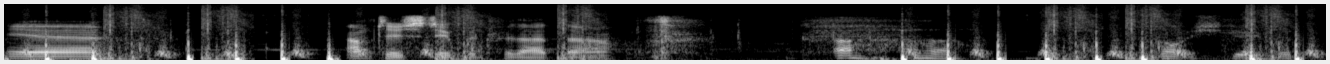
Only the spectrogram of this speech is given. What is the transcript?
Yeah. I'm too stupid for that though. not stupid.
